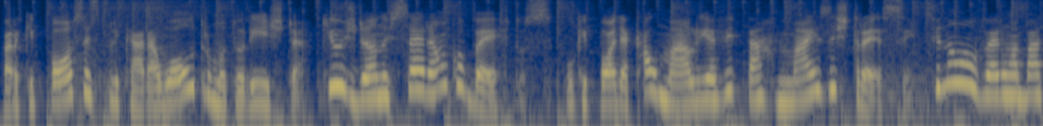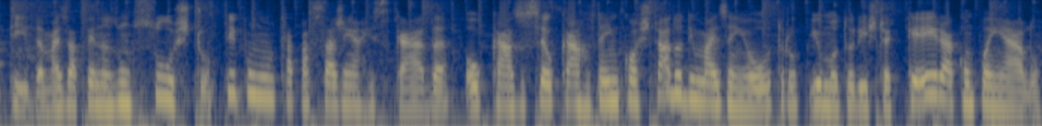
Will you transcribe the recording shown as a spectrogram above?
para que possa explicar ao outro motorista que os danos serão cobertos, o que pode pode acalmá-lo e evitar mais estresse. Se não houver uma batida, mas apenas um susto, tipo uma ultrapassagem arriscada, ou caso seu carro tenha encostado demais em outro e o motorista queira acompanhá-lo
